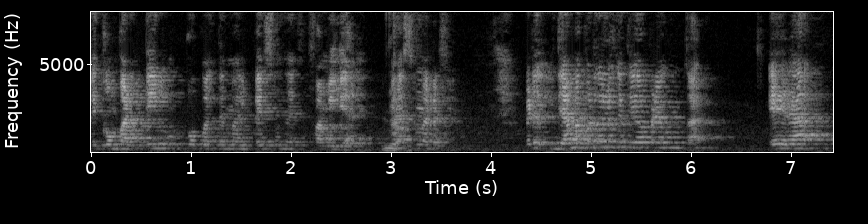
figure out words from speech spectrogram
de compartir un poco el tema del peso de familiares, Ya. a eso me refiero. Pero ya me acuerdo lo que te iba a preguntar, era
